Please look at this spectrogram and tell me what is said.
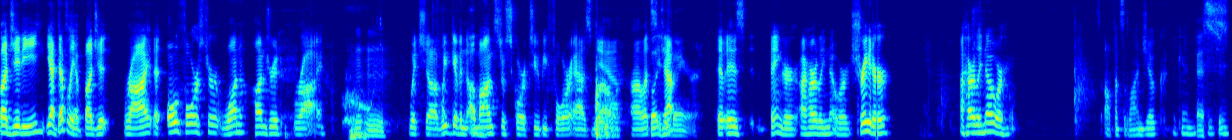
budgety, yeah, definitely a budget rye, that Old Forester 100 rye, Mhm. which uh, we've given a monster score to before as well. yeah. Uh, let's see that. banger. It is Banger. I hardly know her. Schrader. I hardly know her. It's offensive line joke again. S- TJ.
